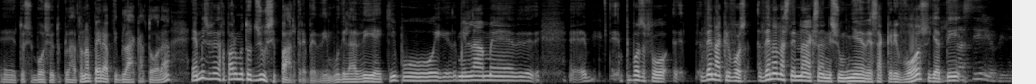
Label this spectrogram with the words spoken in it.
ε, το συμπόσιο του Πλάτωνα, πέρα από την πλάκα τώρα. Εμείς βέβαια θα πάρουμε το juicy part, ρε παιδί μου. Δηλαδή εκεί που μιλάμε... Ε, ε, πώς θα πω... Δεν ακριβώς... Δεν αναστενάξαν οι σουμιέδες ακριβώς, γιατί... Γυμναστήριο πήγαινε.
